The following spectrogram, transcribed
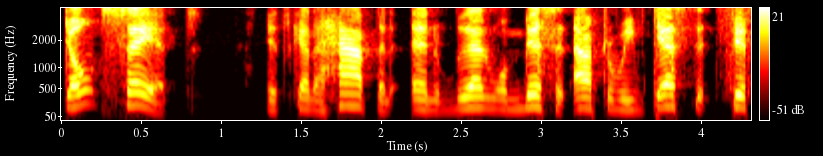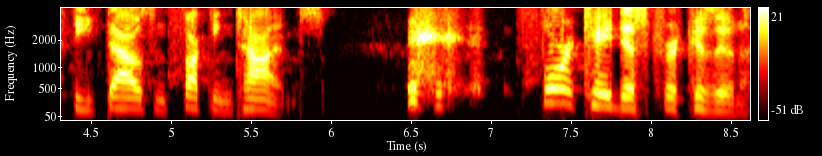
don't say it, it's gonna happen, and then we'll miss it after we've guessed it fifty thousand fucking times. 4K disc for Kizuna.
